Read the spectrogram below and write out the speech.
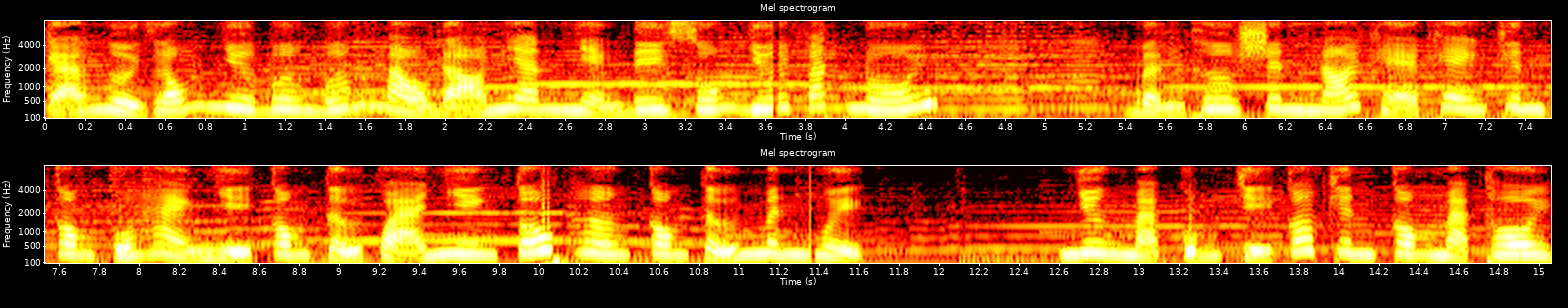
cả người giống như bươm bướm màu đỏ nhanh nhẹn đi xuống dưới vách núi. Bệnh thư sinh nói khẽ khen kinh công của hàng nhị công tử quả nhiên tốt hơn công tử Minh Nguyệt. Nhưng mà cũng chỉ có kinh công mà thôi.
